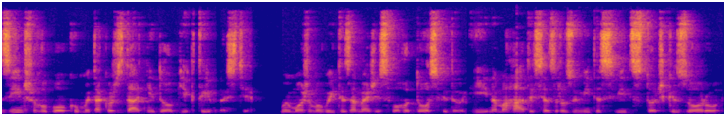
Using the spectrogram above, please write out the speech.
З іншого боку, ми також здатні до об'єктивності. Ми можемо вийти за межі свого досвіду і намагатися зрозуміти світ з точки зору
